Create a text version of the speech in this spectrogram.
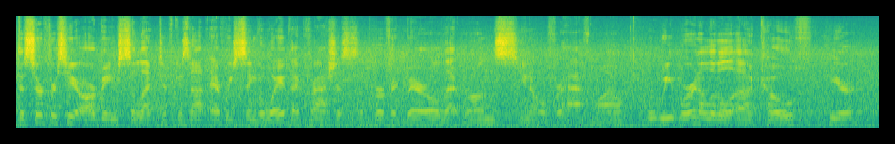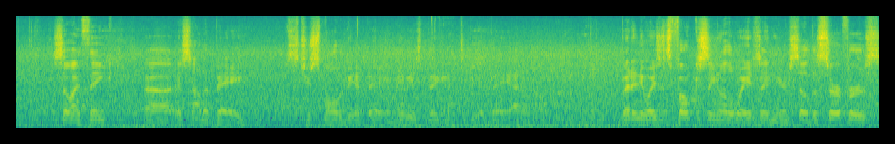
The surfers here are being selective because not every single wave that crashes is a perfect barrel that runs, you know, for half a mile. We, we- we're in a little uh, cove here, so I think uh, it's not a bay. It's too small to be a bay. Maybe it's big enough to be a bay. I don't know. But anyways, it's focusing on the waves in here. So the surfers,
